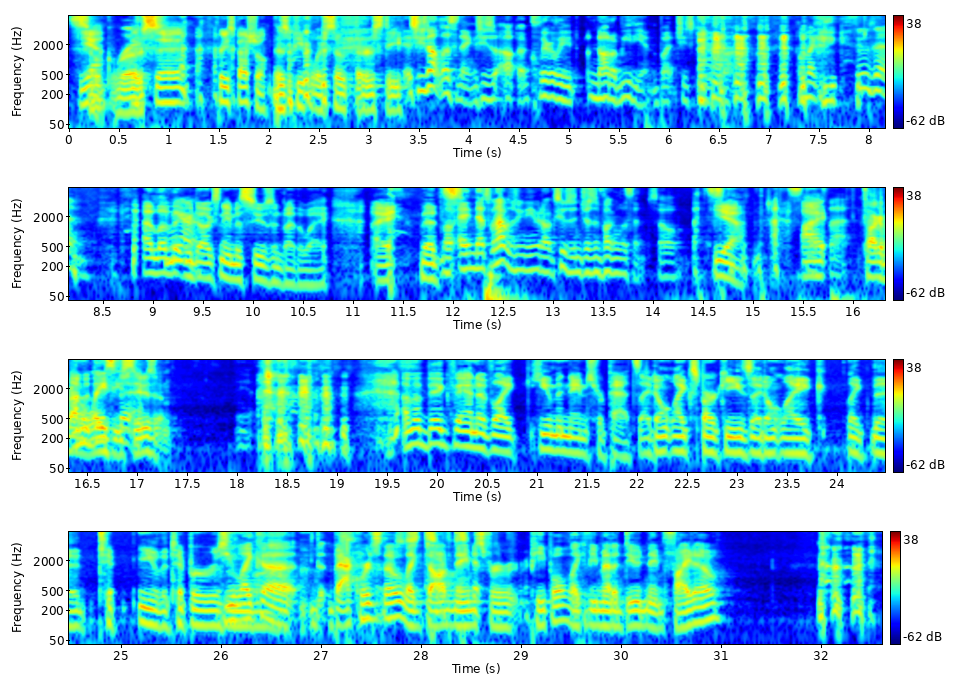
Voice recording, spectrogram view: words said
So yeah, gross. It's uh, pretty special. Those people are so thirsty. She's not listening. She's uh, clearly not obedient, but she's cute. I'm like, Susan. I love that your dog's name is Susan. By the way, I that's And that's what happens when you name your dog Susan. She doesn't fucking listen. So that's, Yeah. that's, that's I- that. Talk about I'm a a big lazy fan. Susan. I'm a big fan of like human names for pets. I don't like Sparkies. I don't like like the tip, you know, the tippers. Do you like uh th- backwards though, like dog Tip- names tip. for people? Like if you met a dude named Fido,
